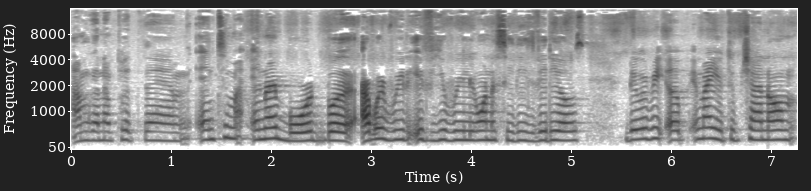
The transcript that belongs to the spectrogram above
I'm going to put them into my, in my board. But I would read, if you really want to see these videos, they would be up in my YouTube channel.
